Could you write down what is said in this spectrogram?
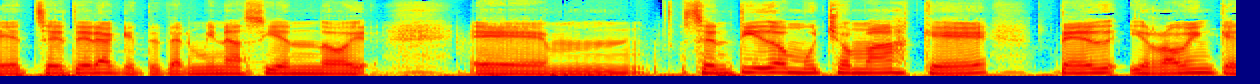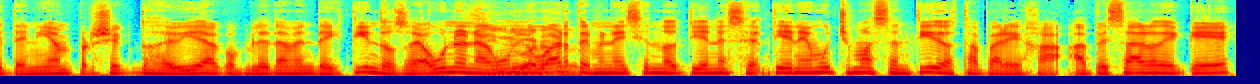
y etcétera, que te termina haciendo eh, sentido mucho más que Ted y Robin que tenían proyectos de vida completamente distintos. O sea, uno en algún lugar termina diciendo tiene, tiene mucho más sentido esta pareja, a pesar de que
